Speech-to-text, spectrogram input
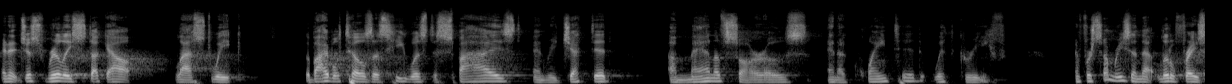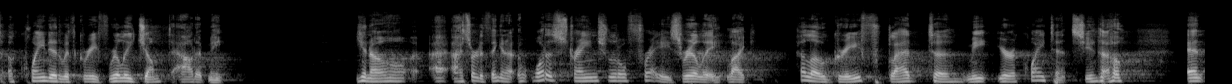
and it just really stuck out last week. The Bible tells us he was despised and rejected a man of sorrows and acquainted with grief. And for some reason, that little phrase, acquainted with grief, really jumped out at me. You know, I, I started thinking, what a strange little phrase, really. Like, hello, grief, glad to meet your acquaintance, you know? And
